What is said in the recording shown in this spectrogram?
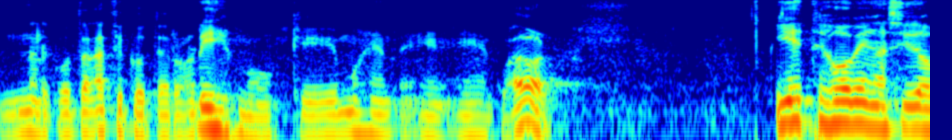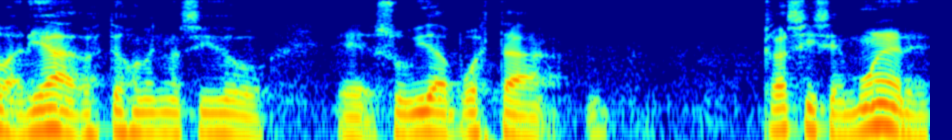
narcotráfico, terrorismo que vemos en, Ecuador. Y este joven ha sido variado, este joven ha sido eh, su vida puesta, casi se muere.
